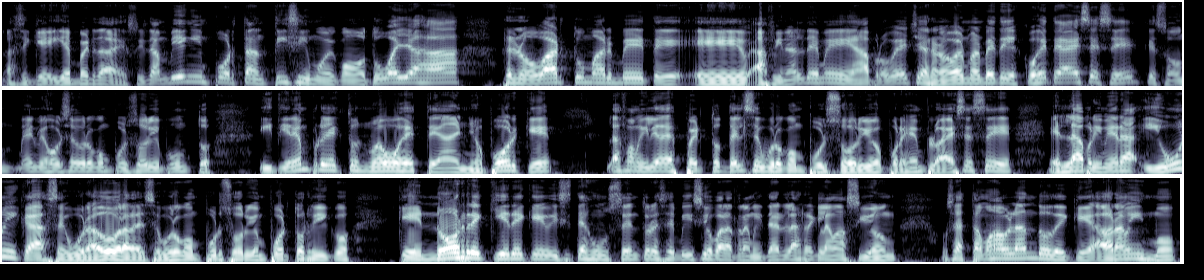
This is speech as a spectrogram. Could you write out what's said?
Así que, y es verdad eso. Y también importantísimo que cuando tú vayas a renovar tu marbete eh, a final de mes, aprovecha, renova el marbete y escógete ASC, que son el mejor seguro compulsorio y punto. Y tienen proyectos nuevos este año porque la familia de expertos del seguro compulsorio, por ejemplo, ASC es la primera y única aseguradora del seguro compulsorio en Puerto Rico que no requiere que visites un centro de servicio para tramitar la reclamación. O sea, estamos hablando de que ahora mismo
